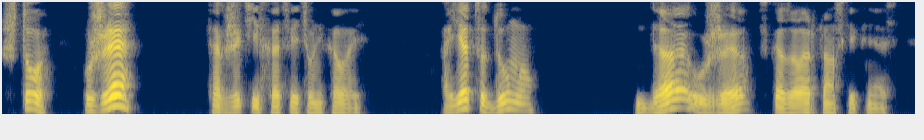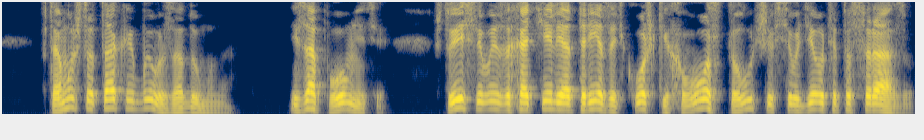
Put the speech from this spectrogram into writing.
Что, уже? Так же тихо ответил Николай. А я-то думал. Да, уже, сказал артанский князь потому что так и было задумано. И запомните, что если вы захотели отрезать кошке хвост, то лучше всего делать это сразу,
